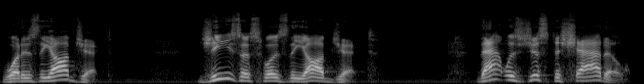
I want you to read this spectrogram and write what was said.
what is the object? Jesus was the object. That was just a shadow.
